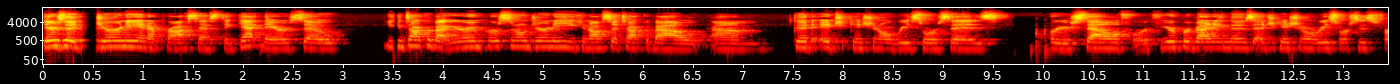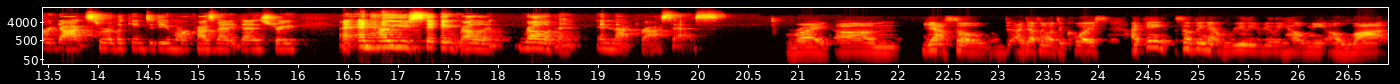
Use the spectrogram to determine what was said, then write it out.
There's a journey and a process to get there. So you can talk about your own personal journey. You can also talk about um, good educational resources for yourself, or if you're providing those educational resources for docs who are looking to do more cosmetic dentistry, and how you stay relevant relevant in that process. Right. Um, yeah. So I definitely went to Kois. I think something that really, really helped me a lot,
